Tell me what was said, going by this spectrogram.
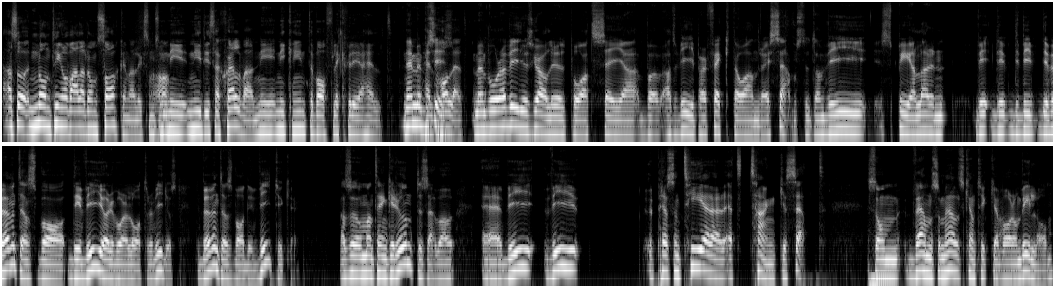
Alltså någonting av alla de sakerna liksom Ja. som ni, ni dissar själva, ni, ni kan inte vara fläckfria helt. Nej men Helt precis. hållet. Men våra videos går aldrig ut på att säga att vi är perfekta och andra är sämst. Utan vi spelar en, vi, det, det, vi, det behöver inte ens vara det vi gör i våra låtar och videos. Det behöver inte ens vara det vi tycker. Alltså om man tänker runt det så här, bara, eh, vi, vi presenterar ett tankesätt som vem som helst kan tycka vad de vill om.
